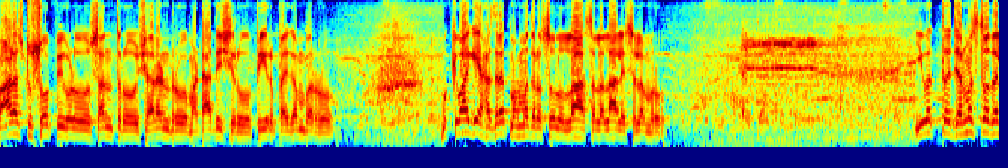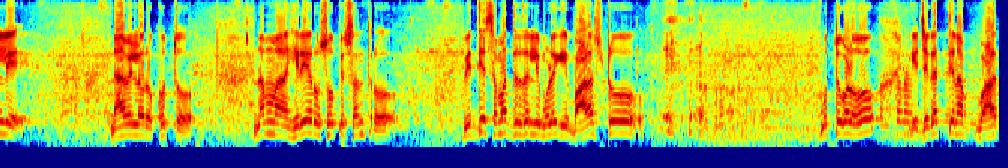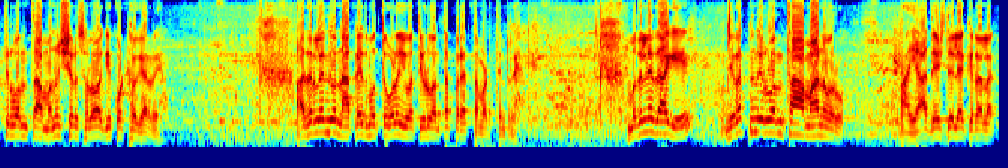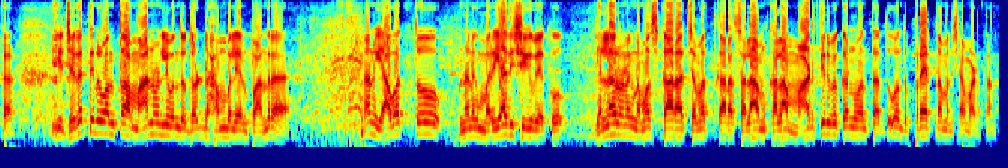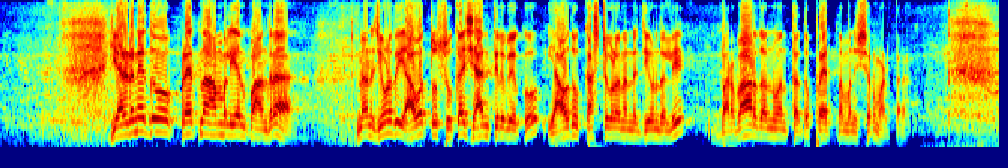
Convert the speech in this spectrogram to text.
ಭಾಳಷ್ಟು ಸೋಪಿಗಳು, ಸಂತರು, ಶರಣರು, ಮಠಾಧೀಶರು, ಪೀರ್ ಪೈಗಂಬರರು, ಮುಖ್ಯವಾಗಿ ಹಜರತ್ ಮೊಹಮ್ಮದ್ ರಸೂಲುಲ್ಲಾ ಸಲ್ಲಾ ಅಲಿ ಸ್ವಲಮ್ರು ಇವತ್ತು ಜನ್ಮೋತ್ಸವದಲ್ಲಿ ನಾವೆಲ್ಲರೂ ಕೂತು ನಮ್ಮ ಹಿರಿಯರು ಸೋಪಿ ಸಂತರು ವಿದ್ಯೆ ಸಮುದ್ರದಲ್ಲಿ ಮುಳುಗಿ ಭಾಳಷ್ಟು ಮುತ್ತುಗಳು ಈ ಜಗತ್ತಿನ ಬಾಳುತ್ತಿರುವಂಥ ಮನುಷ್ಯರ ಸಲುವಾಗಿ ಕೊಟ್ಟು ಹೋಗ್ಯಾರ್ರಿ. ಅದರಲ್ಲಿಂದ ಒಂದು ನಾಲ್ಕೈದು ಮುತ್ತುಗಳು ಇವತ್ತು ಇಡುವಂಥ ಪ್ರಯತ್ನ ಮಾಡ್ತೀನಿ ರೀ. ಮೊದಲನೇದಾಗಿ ಜಗತ್ತಿನಲ್ಲಿರುವಂಥ ಮಾನವರು, ಆ ಯಾವ ದೇಶದಲ್ಲಿ ಹಾಕಿರಲ್ಲಕ್ಕ ಈ ಜಗತ್ತಿನಿರುವಂಥ ಮಾನವನಲ್ಲಿ ಒಂದು ದೊಡ್ಡ ಹಂಬಲ ಏನಪ್ಪ ಅಂದ್ರೆ, ನಾನು ಯಾವತ್ತೂ ನನಗೆ ಮರ್ಯಾದೆ ಸಿಗಬೇಕು, ಎಲ್ಲರೂ ನನಗೆ ನಮಸ್ಕಾರ, ಚಮತ್ಕಾರ, ಸಲಾಂ, ಕಲಾಂ ಮಾಡ್ತಿರ್ಬೇಕು ಅನ್ನುವಂಥದ್ದು ಒಂದು ಪ್ರಯತ್ನ ಮನುಷ್ಯ ಮಾಡ್ತಾನೆ. ಎರಡನೇದು ಪ್ರಯತ್ನ ಹಂಬಲಿ ಏನಪ್ಪ ಅಂದ್ರೆ ನನ್ನ ಜೀವನದ ಯಾವತ್ತೂ ಸುಖ, ಶಾಂತಿ ಇರಬೇಕು. ಯಾವುದೂ ಕಷ್ಟಗಳು ನನ್ನ ಜೀವನದಲ್ಲಿ ಬರಬಾರ್ದು ಅನ್ನುವಂಥದ್ದು ಪ್ರಯತ್ನ ಮನುಷ್ಯರು ಮಾಡ್ತಾರೆ.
